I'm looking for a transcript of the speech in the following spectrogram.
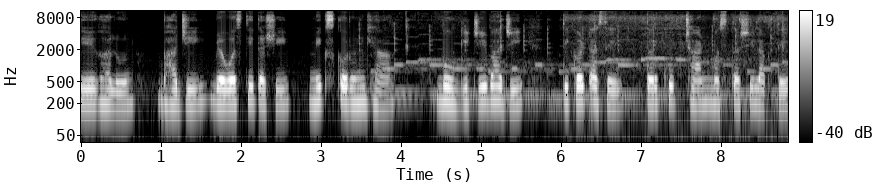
तीळ घालून भाजी व्यवस्थित अशी मिक्स करून घ्या. भोगीची भाजी तिखट असेल तर खूप छान मस्त अशी लागते.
